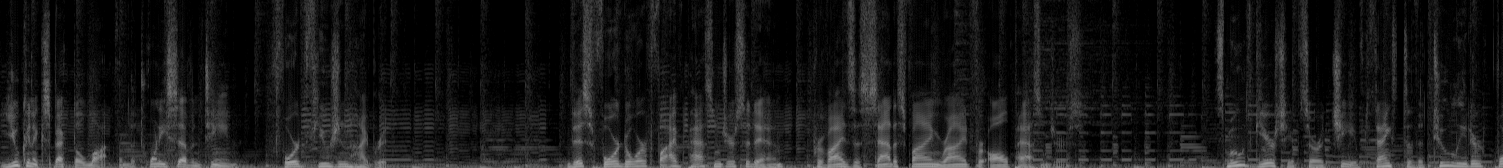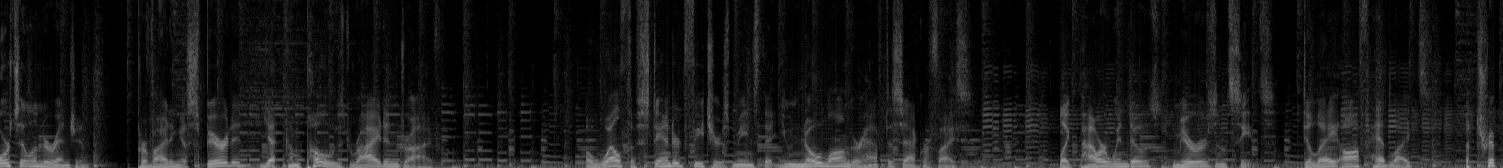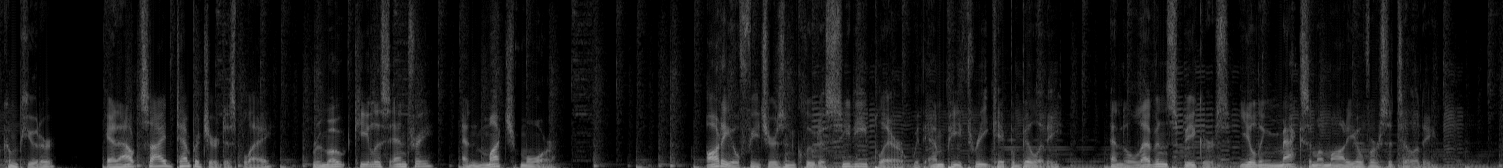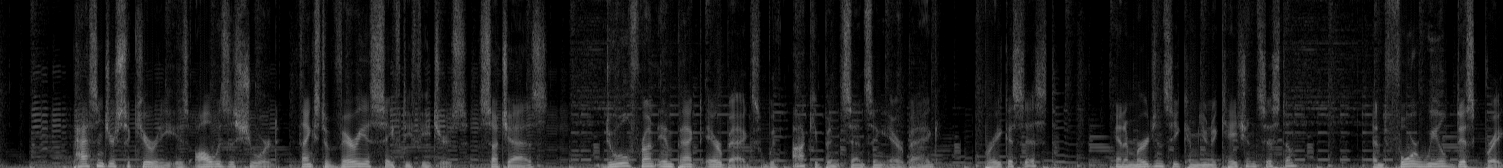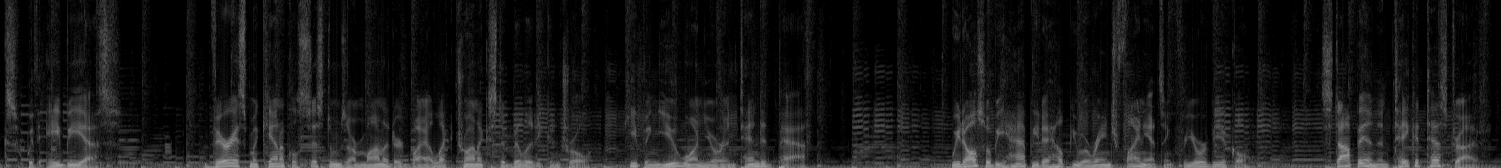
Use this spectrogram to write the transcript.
you can expect a lot from the 2017 Ford Fusion Hybrid. This four-door, five-passenger sedan provides a satisfying ride for all passengers. Smooth gear shifts are achieved thanks to the 2-liter four-cylinder engine, providing a spirited yet composed ride and drive. A wealth of standard features means that you no longer have to sacrifice, like power windows, mirrors and seats, delay off headlights, trip computer, an outside temperature display, remote keyless entry, and much more. Audio features include a CD player with MP3 capability and 11 speakers yielding maximum audio versatility. Passenger security is always assured thanks to various safety features such as dual front impact airbags with occupant sensing airbag, brake assist, an emergency communication system, and four-wheel disc brakes with ABS. Various mechanical systems are monitored by electronic stability control, keeping you on your intended path. We'd also be happy to help you arrange financing for your vehicle. Stop in and take a test drive.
